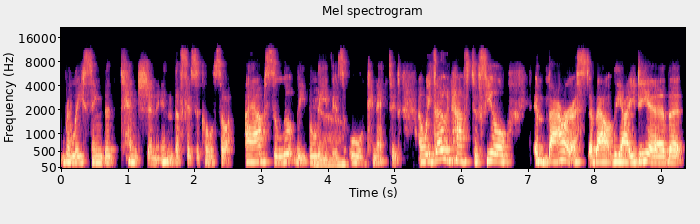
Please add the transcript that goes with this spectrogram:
releasing the tension in the physical. So I absolutely believe yeah. it's all connected. And we don't have to feel embarrassed about the idea that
